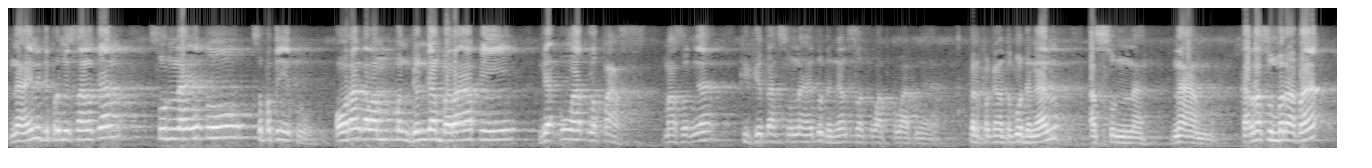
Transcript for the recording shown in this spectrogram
Nah, ini dipermisalkan Sunnah itu seperti itu. Orang kalau menggenggam bara api, nggak kuat lepas. Maksudnya gigitlah sunnah itu dengan sekuat-kuatnya. Berpegang teguh dengan as-sunnah. Naam. Karena sumber apa?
